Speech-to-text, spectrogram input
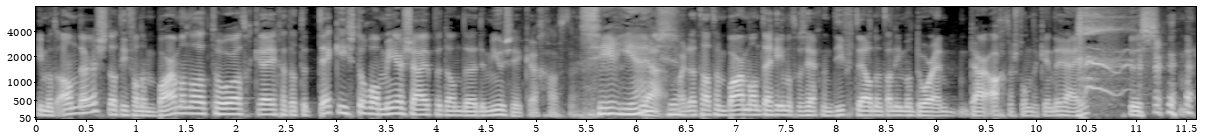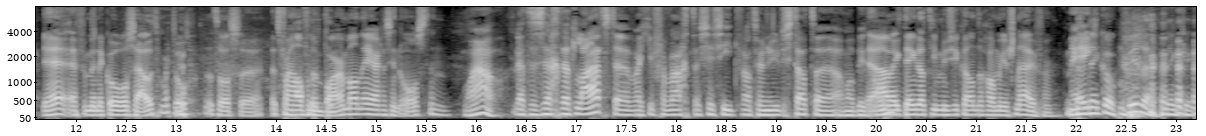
iemand anders dat hij van een barman had te horen had gekregen dat de techies toch wel meer zuipen dan de, de music eh, gasten. Serieus? Ja, maar dat had een barman tegen iemand gezegd en die vertelde het aan iemand door en daarachter stond ik in de rij. dus ja, even met een korrel zout, maar toch. Dat was eh, het verhaal van een barman ergens in Austin. Wauw, dat is echt het laatste wat je verwacht als je ziet wat er nu de stad eh, allemaal Ja, binnenkomt. maar ik denk dat die muzikanten gewoon meer snuiven. nee, Dat denk ik ook. Pillen, denk ik.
